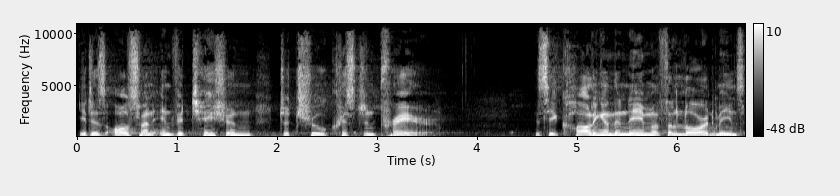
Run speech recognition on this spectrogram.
It is also an invitation to true Christian prayer. You see, calling in the name of the Lord means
